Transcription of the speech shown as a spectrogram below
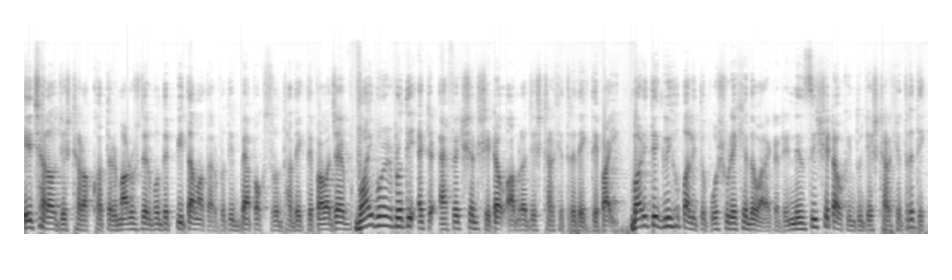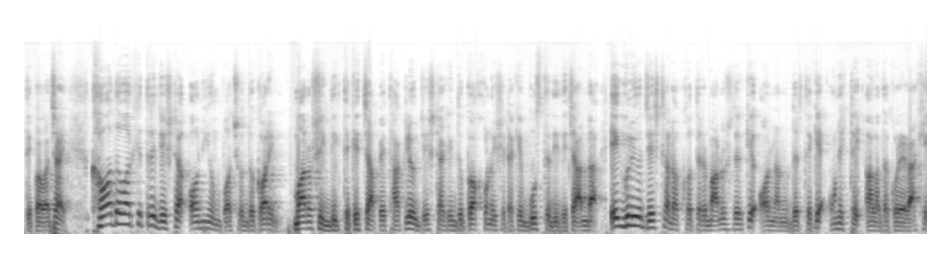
এছাড়াও জ্যেষ্ঠা নক্ষত্রের মানুষদের মধ্যে পিতামাতার প্রতি ব্যাপক শ্রদ্ধা দেখতে পাওয়া যায়। ভাই বোনের প্রতি একটা অ্যাফেকশন সেটাও আমরা জ্যেষ্ঠার ক্ষেত্রে দেখতে পাই। বাড়িতে গৃহপালিত পশু রেখে দেওয়ার একটা টেন্ডেন্সি সেটাও কিন্তু জ্যেষ্ঠার ক্ষেত্রে দেখতে পাওয়া যায়। খাওয়া দাওয়ার ক্ষেত্রে জ্যেষ্ঠা অনিয়ম পছন্দ করেন। মানসিক দিক থেকে চাপে থাকলেও জ্যেষ্ঠা কিন্তু কখনোই সেটাকে বুঝতে দিতে চান না। এগুলিও জ্যেষ্ঠা নক্ষত্রের মানুষদেরকে অন্যান্যদের থেকে অনেকটাই আলাদা করে রাখে।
